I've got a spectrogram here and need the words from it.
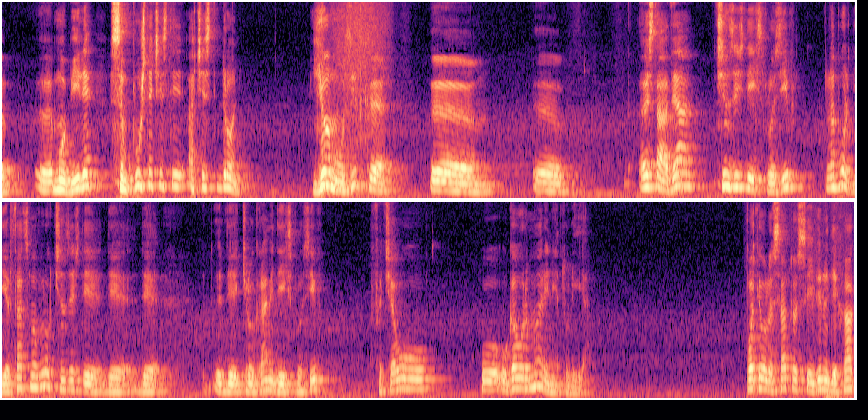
uh, mobile să împuște aceste, aceste drone. Eu am auzit că uh, ăsta avea 50 de exploziv la bord. Iertați-mă, vă rog, 50 de, de, de, de kilograme de exploziv făceau o, o, o gaură mare în Etulia. Poate au lăsat-o să-i vină de hac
